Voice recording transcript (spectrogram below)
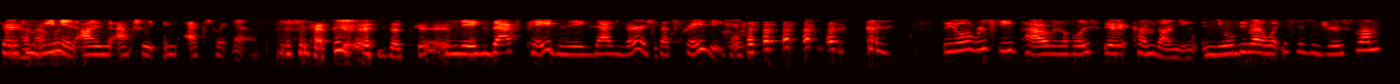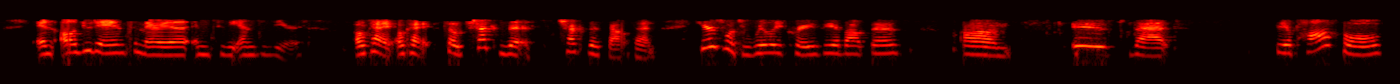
Very You have that one? convenient. I'm actually in Acts right now. That's good. That's good. In the exact page and the exact verse. That's crazy. You will receive power when the Holy Spirit comes on you, and you will be my witnesses in Jerusalem and all Judea and Samaria and to the ends of the earth. Okay, okay. So check this. Check this out then. Here's what's really crazy about this um, is that the apostles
